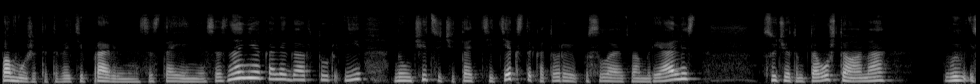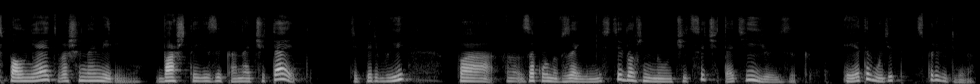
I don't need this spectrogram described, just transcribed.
поможет это войти в правильное состояние сознания, коллега Артур, и научиться читать те тексты, которые посылают вам реальность, с учетом того, что она исполняет ваши намерения. Ваш-то язык она читает, теперь вы по э, закону взаимности должны научиться читать ее язык, и это будет справедливо.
